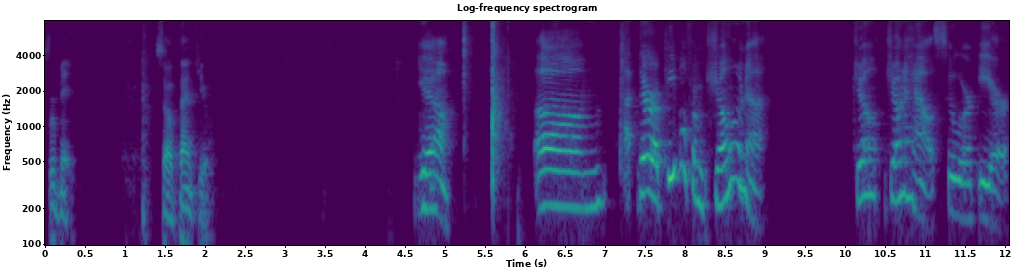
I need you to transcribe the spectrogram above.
for me. So thank you. yeah. Um, there are people from Jonah, jo- Jonah House who are here.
